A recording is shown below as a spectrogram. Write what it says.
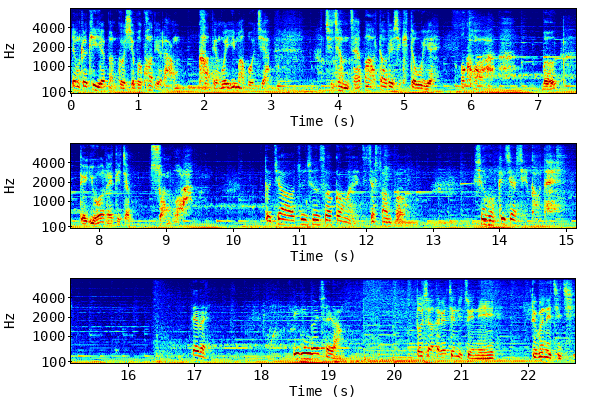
要过去遐办公室无看到人，打电话伊嘛无接，真正唔知爸到底是去倒位的。我看无，就由我来直接宣布啦。就照尊生所讲的，直接宣布，先互记者一个交代，对袂？你应该找人。多谢大家这么多年对阮的支持，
